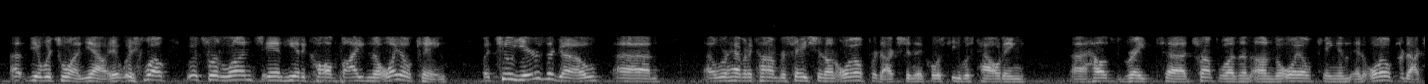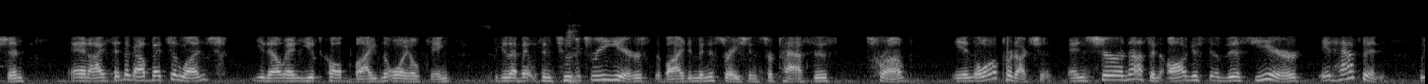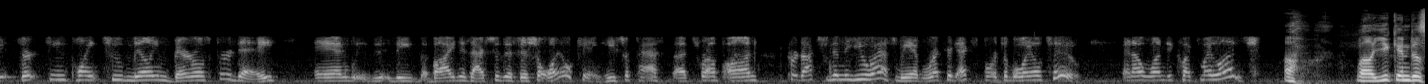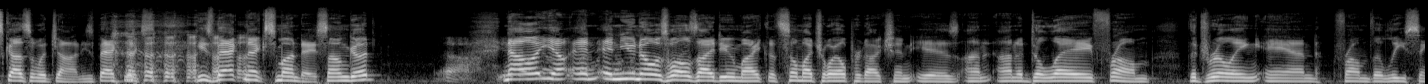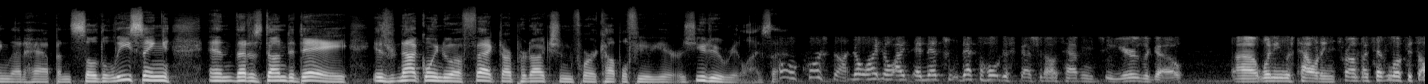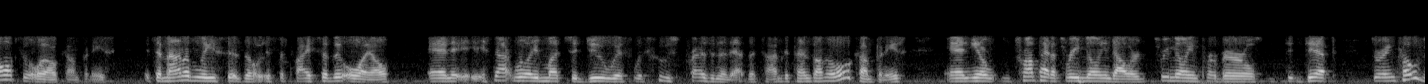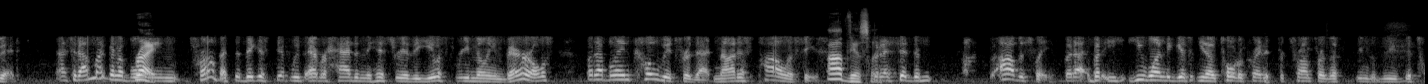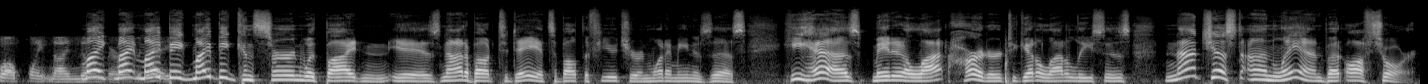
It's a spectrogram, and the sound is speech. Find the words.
uh, yeah, which one? Yeah, it was. Well, it was for lunch, and he had to call Biden the oil king. But two years ago, um, uh, we're having a conversation on oil production. And of course, he was touting uh, how great uh, Trump was on, on the oil king and, and oil production. And I said, look, I'll bet you lunch, you know, and you'd Biden the oil king because I bet within two to three years, the Biden administration surpasses Trump in oil production. And sure enough, in August of this year, it happened. We had 13.2 million barrels per day, and we, the, the Biden is actually the official oil king. He surpassed uh, Trump on production in the U.S. We have record exports of oil too. And I wanted to collect my lunch. Oh, well, you can discuss it with John. He's back next. he's back next Monday. Sound good? Ah, now, you know, and, and you know as well as I do, Mike, that so much oil production is on, on a delay from the drilling and from the leasing that happens. So the leasing and that is done today is not going to affect our production for a couple few years. You do realize that. Oh, of course not. No, I know, I, and that's that's the whole discussion I was having two years ago uh, when he was touting Trump. I said, look, it's all up to the oil companies. It's the amount of leases, it's the price of the oil, and it's not really much to do with with who's president at the time. It depends on the oil companies. And you know, Trump had a three million dollar, three million per barrel dip during COVID. I said, I'm not going to blame Trump. That's the biggest dip we've ever had in the history of the U.S. Three million barrels. But I blame COVID for that, not his policies. Obviously. But I said the obviously, but I, but he, he wanted to give you know total credit for Trump for the you know, the, the 12.9 million. Mike, my, my big my big concern with Biden is not about today; it's about the future. And what I mean is this: he has made it a lot harder to get a lot of leases, not just on land but offshore.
